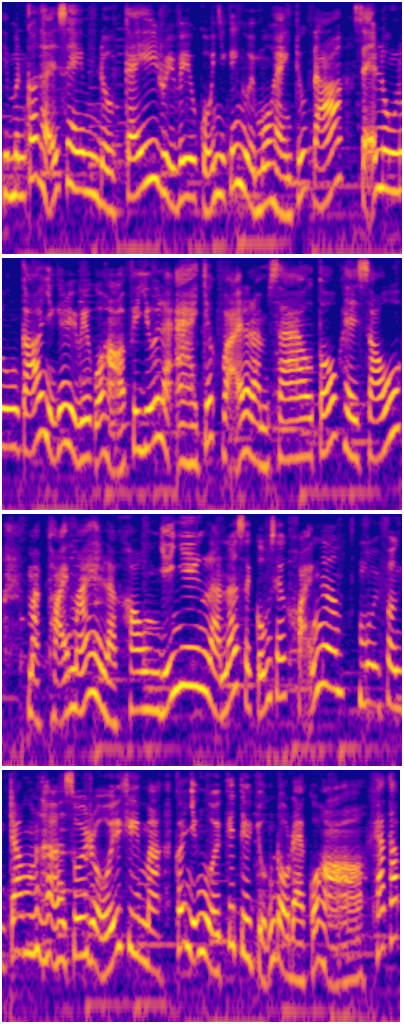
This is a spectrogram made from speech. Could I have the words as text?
thì mình có thể xem được cái review của những cái người mua hàng trước đó. Sẽ luôn luôn có những cái review của họ phía dưới là à chất vải là làm sao tốt hay xấu mặc thoải mái hay là không. Dĩ nhiên là nó sẽ cũng sẽ khoảng um, 10% là xui rủi khi mà có những người cái tiêu chuẩn đồ đạc của họ khá thấp.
